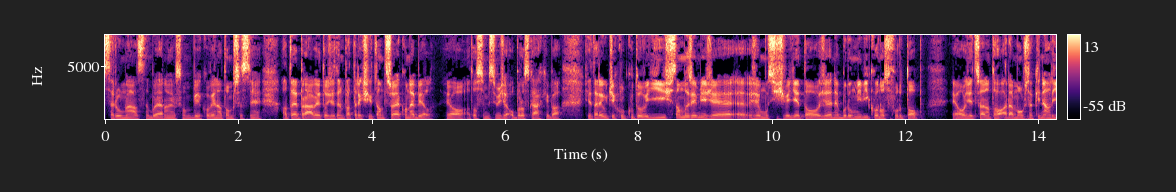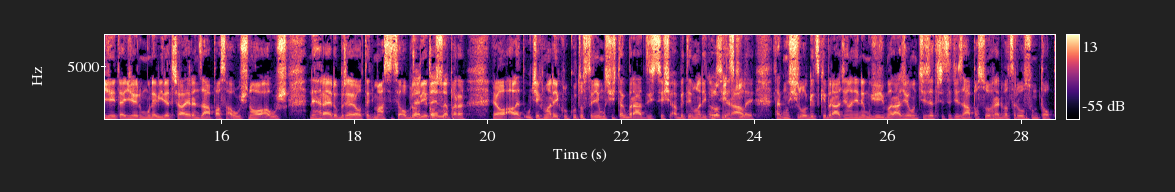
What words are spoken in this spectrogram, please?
17, nebo já nevím, jak jsem věkově na tom přesně. A to je právě to, že ten Patrik Šich tam třeba jako nebyl. Jo? A to si myslím, že je obrovská chyba. Že tady u těch kluků to vidíš, samozřejmě, že, že musíš vědět to, že nebudou mít výkonnost furt top. Jo? Že třeba na toho Adama už taky nahlížej teď, že mu nevíde třeba jeden zápas a už no a už nehraje dobře, jo? teď má sice období jako ten, super, jo, ale u těch mladých kluků to stejně musíš tak brát, když chceš, aby ty mladí kluci logicky. hráli, tak musíš logicky brát, že na ně nemůžeš brát, že on ti ze 30 zápasů hraje 28 top.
